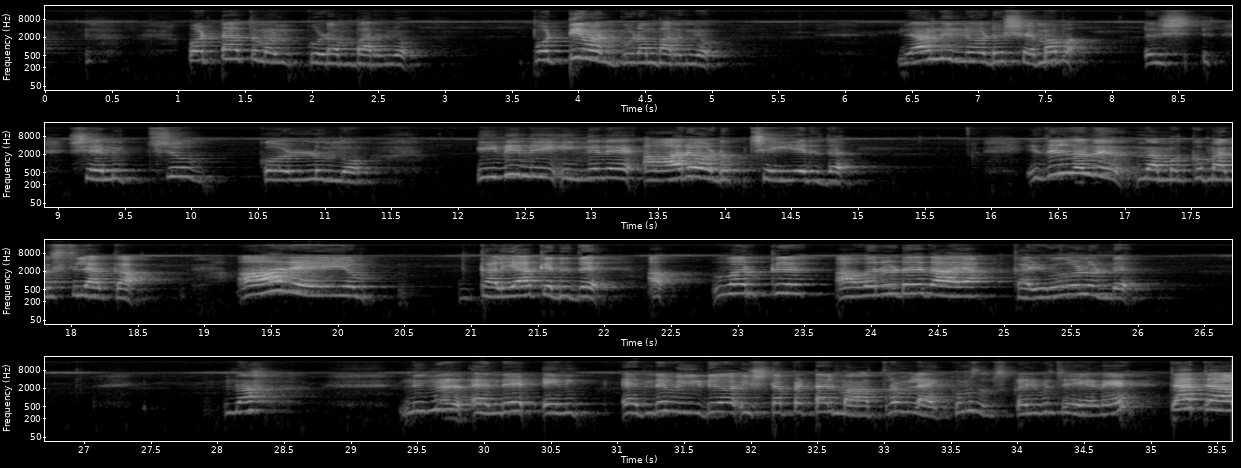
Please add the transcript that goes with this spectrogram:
പൊട്ടാത്ത മൺകുടം പറഞ്ഞു. പൊട്ടിയ മൺകുടം പറഞ്ഞു. ഞാൻ നിന്നോട് ക്ഷമ ക്ഷമിച്ചു കൊള്ളുന്നു. ഇനി നീ ഇങ്ങനെ ആരോടും ചെയ്യരുത്. ഇതിൽ നിന്ന് നമുക്ക് മനസ്സിലാക്കാം. ആരെയും കളിയാക്കരുത്. അവർക്ക് അവരുടേതായ കഴിവുകളുണ്ട്. നിങ്ങൾ എന്റെ എനി എന്റെ വീഡിയോ ഇഷ്ടപ്പെട്ടാൽ മാത്രം ലൈക്കും സബ്സ്ക്രൈബും ചെയ്യണേ. ടാറ്റാ.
